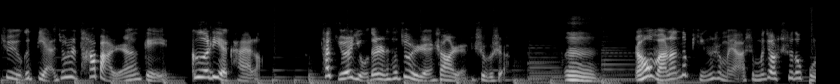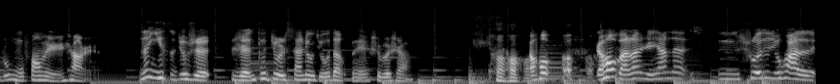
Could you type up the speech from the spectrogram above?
就有个点，就是他把人给割裂开了，他觉得有的人他就是人上人，是不是？嗯，然后完了，那凭什么呀？什么叫吃的苦中苦，方为人上人？那意思就是人他就是三六九等呗，是不是？然后，然后完了，人家那嗯说这句话的，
